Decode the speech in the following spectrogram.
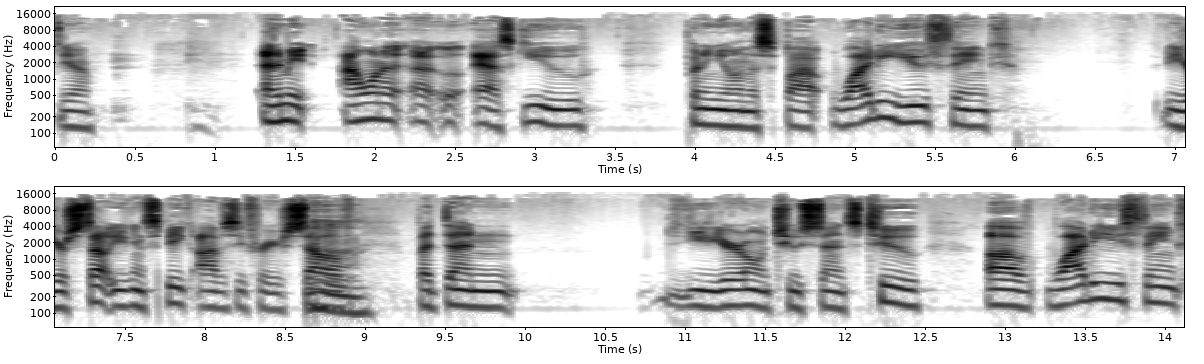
Yeah and I mean, I want to uh, ask you, putting you on the spot, why do you think yourself? You can speak obviously for yourself, uh-huh. but then your own two cents too. Of why do you think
